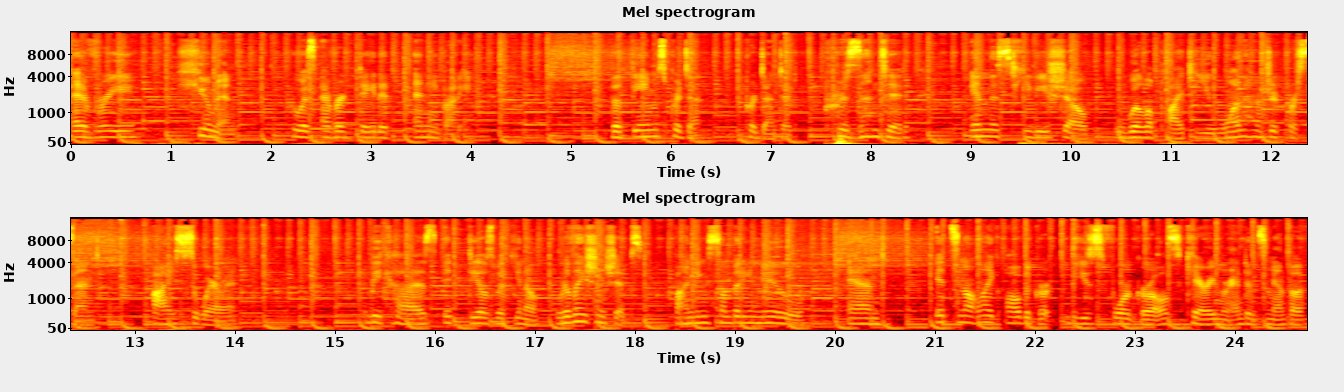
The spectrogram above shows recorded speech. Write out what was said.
every human who has ever dated anybody. The themes present, presented presented in this TV show will apply to you 100%. I swear it. Because it deals with, you know, relationships, finding somebody new, and it's not like all the gr- these four girls, Carrie, Miranda, and Samantha,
